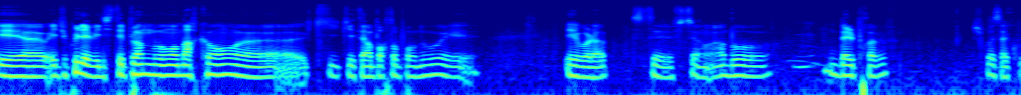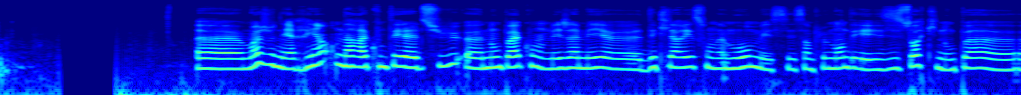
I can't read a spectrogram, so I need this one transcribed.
Et, euh, et du coup, il avait listé plein de moments marquants euh, qui, qui étaient importants pour nous. Et, et voilà, c'était un beau, une belle preuve. Je trouvais ça cool. Euh, moi, je n'ai rien à raconter là-dessus. Non pas qu'on ne m'ait jamais déclaré son amour, mais c'est simplement des histoires qui n'ont pas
